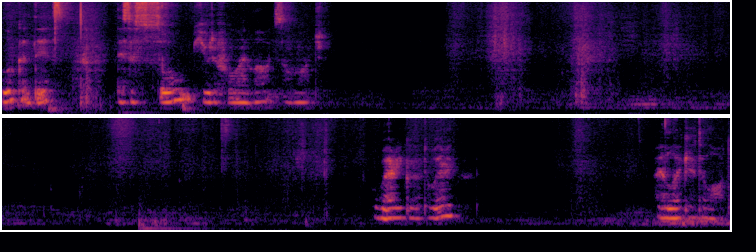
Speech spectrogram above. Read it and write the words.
Look at this. This is so beautiful. I love it so much. Very good, very good. I like it a lot.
